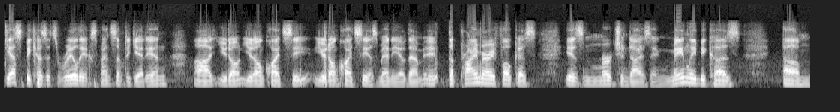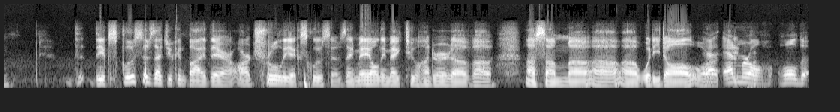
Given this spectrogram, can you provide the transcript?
guess because it's really expensive to get in, uh, you don't you don't quite see you don't quite see as many of them. It, the primary focus is merchandising, mainly because. Um, th- the exclusives that you can buy there are truly exclusives. They may only make 200 of uh, uh, some uh, uh, Woody doll or A- Admiral Hold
